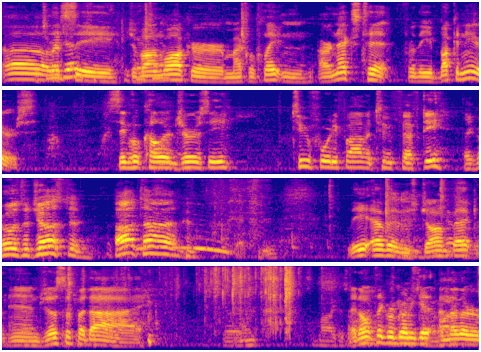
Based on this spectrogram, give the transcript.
Uh, let's see. Javon Walker, Michael Clayton. Our next hit for the Buccaneers. Single colored jersey, 245 and 250. That goes to Justin. About time. Lee Evans, John Beck, and Joseph Addai. I don't think we're going to get another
